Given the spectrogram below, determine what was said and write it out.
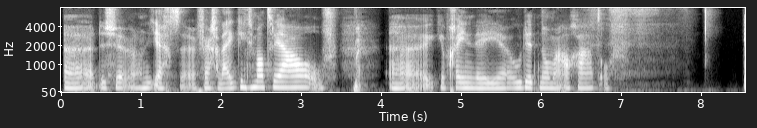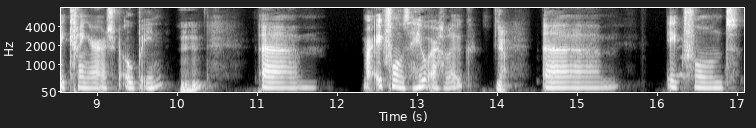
Eh, dus we hebben nog niet echt eh, vergelijkingsmateriaal. Of Nee. ik heb geen idee hoe dit normaal gaat. Of ik ging er een soort open in. mhm. Ehm, maar ik vond het heel erg leuk. Ja. Ehm, ik vond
